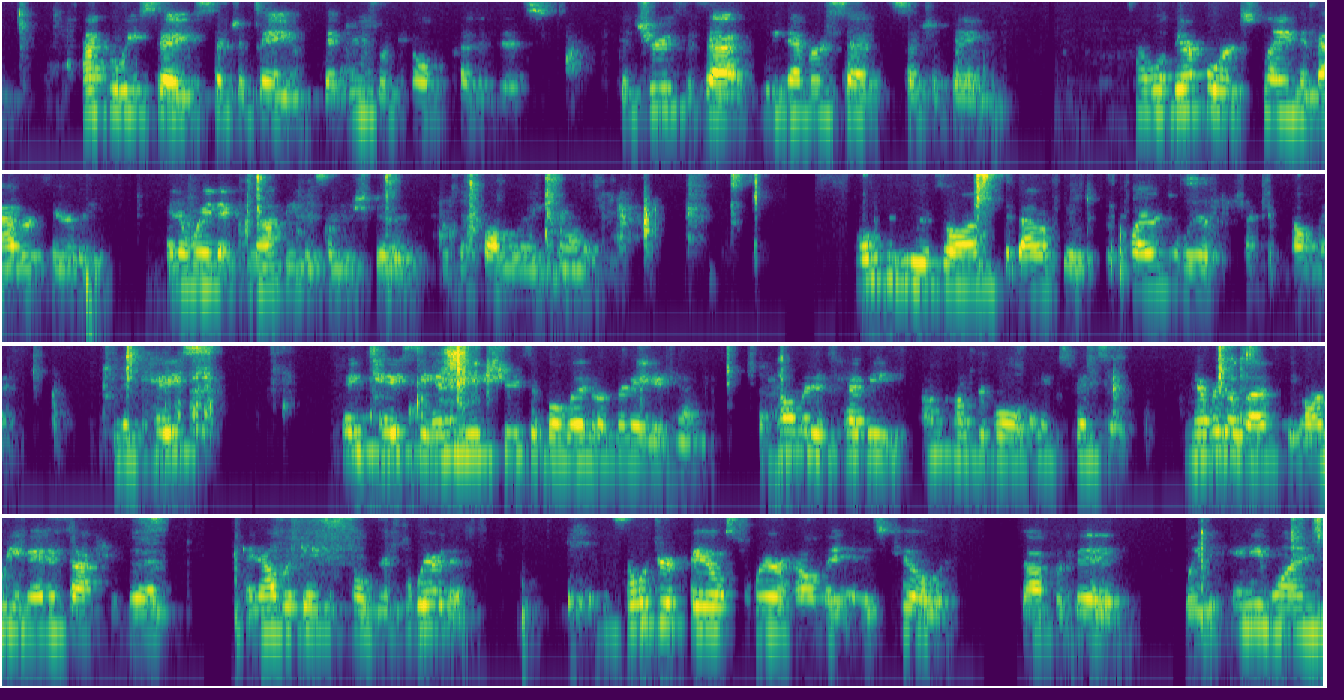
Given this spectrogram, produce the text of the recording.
How can we say such a thing that Jews were killed because of this? The truth is that we never said such a thing. I will therefore explain the matter clearly in a way that cannot be misunderstood with the following knowledge soldier who is on the battlefield is required to wear a protective helmet. In the case, in case the enemy shoots a bullet or grenade at him, the helmet is heavy, uncomfortable, and expensive. Nevertheless, the army manufactures them and obligates the soldiers to wear them. If the soldier fails to wear a helmet and is killed, God forbid, would anyone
